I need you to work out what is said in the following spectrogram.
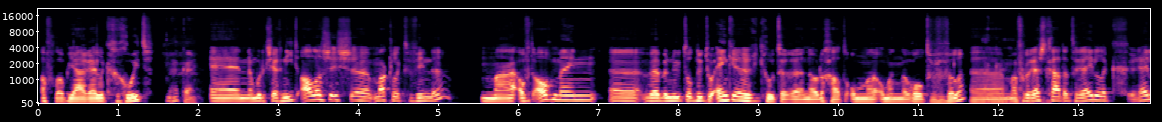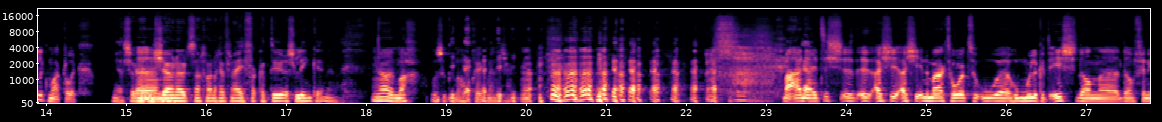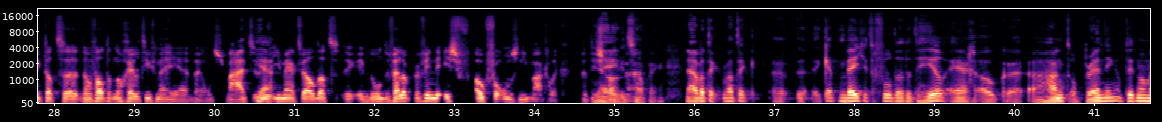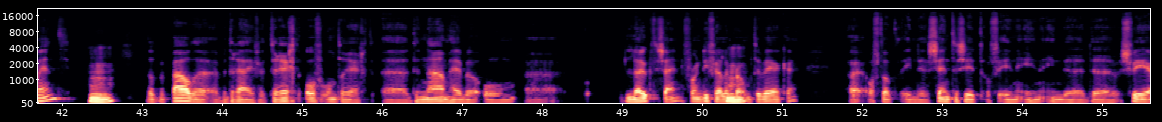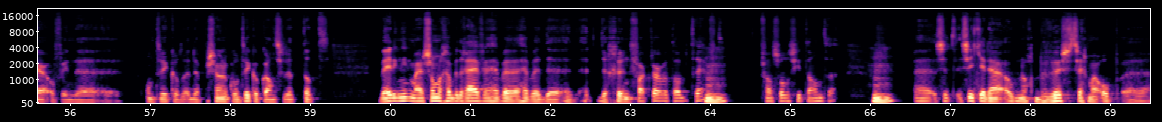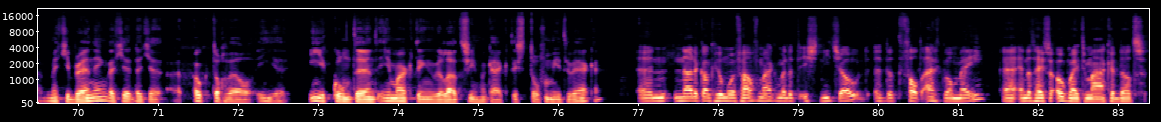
afgelopen jaar redelijk gegroeid. Oké. En dan moet ik zeggen, niet alles is makkelijk te vinden. Maar over het algemeen, eh, we hebben nu tot nu toe één keer een recruiter eh, nodig gehad om, eh, om een rol te vervullen. Maar voor de rest gaat het redelijk, redelijk makkelijk. Ja, zullen we in de Ehm, show notes dan gewoon nog even naar je vacatures linken? Nou, dat mag. We zoeken nog een projectmanager. Ja. maar nee, het is, eh, als, je, als je in de markt hoort hoe, eh, hoe moeilijk het is, dan, eh, dan vind ik dat, dan valt het nog relatief mee bij ons. Maar het, Ja. je merkt wel dat, ik bedoel, een developer vinden is ook voor ons niet makkelijk. Dat is nee, gewoon, dat snap ik. Nou, wat ik, wat ik, ik heb een beetje het gevoel dat het heel erg ook hangt op branding op dit moment. mhm. Dat bepaalde bedrijven, terecht of onterecht, de naam hebben om leuk te zijn voor een developer Mhm. om te werken. Eh, of dat in de centen zit, of in, in, in de, de sfeer, of in de, eh, ontwikkel, de persoonlijke ontwikkelkansen. Dat, dat weet ik niet. Maar sommige bedrijven hebben, hebben de, de gunfactor wat dat betreft Mhm. van sollicitanten. Mhm. Eh, zit, zit je daar ook nog bewust zeg maar, op met je branding? Dat je, dat je ook toch wel in je, in je content, in je marketing wil laten zien van kijk, het is tof om hier te werken. Eh, nou, daar kan ik een heel mooi verhaal van maken, maar dat is niet zo. Eh, dat valt eigenlijk wel mee. Eh, en dat heeft er ook mee te maken dat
